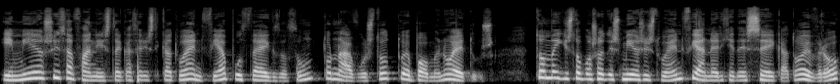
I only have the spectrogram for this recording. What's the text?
Η μείωση θα φανεί στα καθαριστικά του ένφια που θα εκδοθούν τον Αύγουστο του επόμενου έτους. Το μέγιστο ποσό της μείωσης του ένφια ανέρχεται σε 100 ευρώ,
